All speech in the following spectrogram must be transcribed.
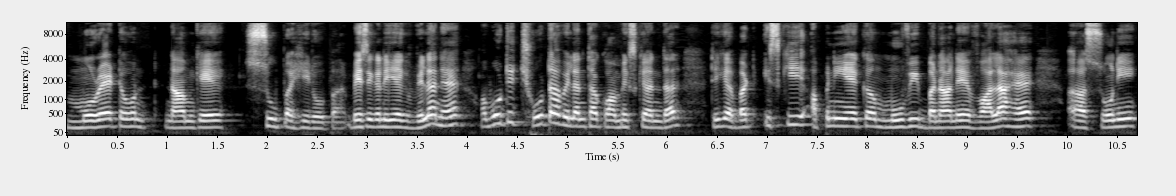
मोरेटो नाम के सुपर हीरो पर बेसिकली एक विलन है और बहुत ही छोटा विलन था कॉमिक्स के अंदर, ठीक है? बट इसकी अपनी एक मूवी बनाने वाला है सोनी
